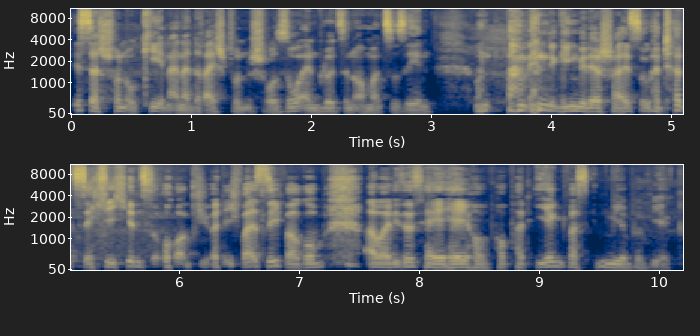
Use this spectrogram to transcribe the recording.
ist das schon okay, in einer Drei-Stunden-Show so einen Blödsinn auch mal zu sehen. Und am Ende ging mir der Scheiß sogar tatsächlich ins Ohr, Björn. Ich weiß nicht warum, aber dieses Hey, hey, hop, hop hat irgendwas in mir bewirkt.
